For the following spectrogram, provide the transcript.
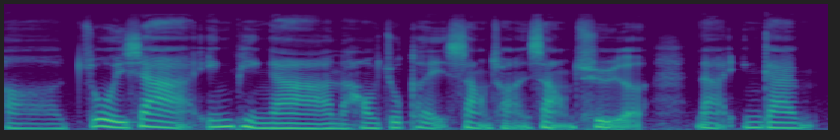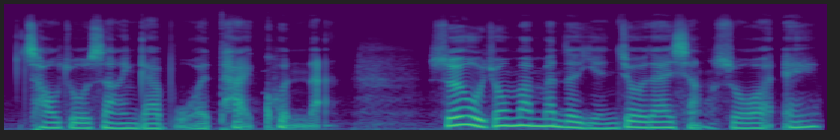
呃做一下音频啊，然后就可以上传上去了？那应该操作上应该不会太困难，所以我就慢慢的研究，在想说，诶，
